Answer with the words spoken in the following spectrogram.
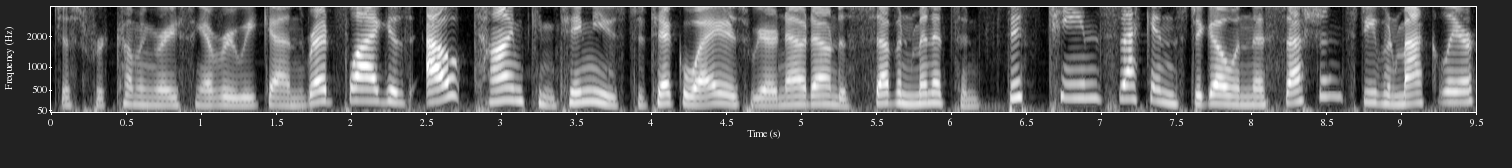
just for coming racing every weekend. Red flag is out. Time continues to tick away as we are now down to 7 minutes and 15 seconds to go in this session. Stephen McAleer,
